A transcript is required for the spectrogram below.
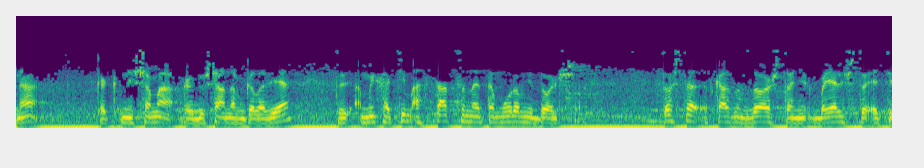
да, как нишама, как душа она в голове, то мы хотим остаться на этом уровне дольше. То, что сказано в Зоре, что они боялись, что эти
